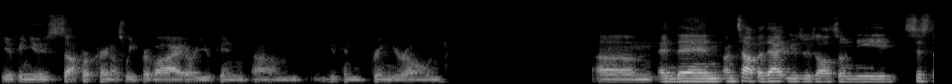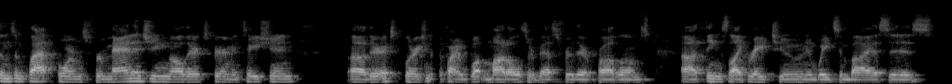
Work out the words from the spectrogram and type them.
You can use software kernels we provide, or you can um, you can bring your own. Um, and then on top of that, users also need systems and platforms for managing all their experimentation, uh, their exploration to find what models are best for their problems. Uh, things like Raytune and weights and biases,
